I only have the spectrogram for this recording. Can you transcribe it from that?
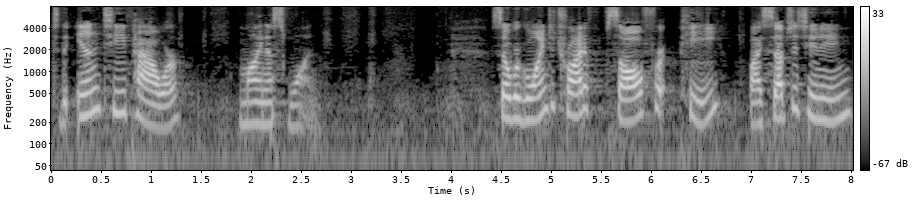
to the nt power minus 1. So we're going to try to solve for p by substituting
